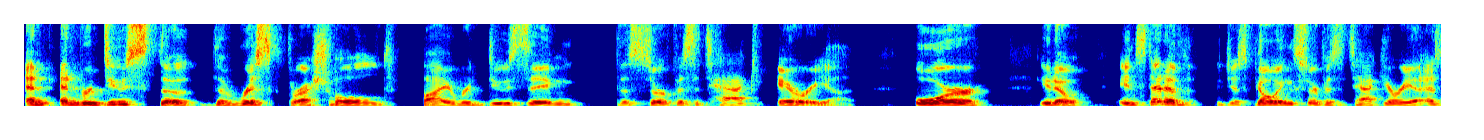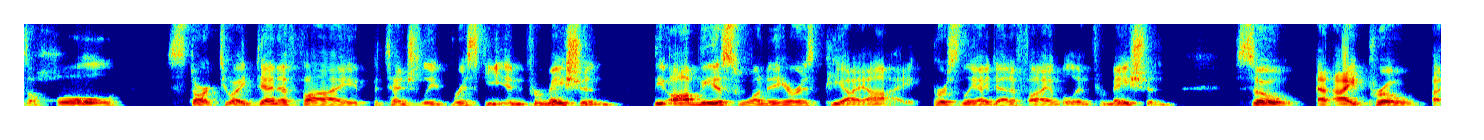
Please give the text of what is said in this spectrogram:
And and reduce the the risk threshold by reducing the surface attack area. Or you know instead of just going surface attack area as a whole start to identify potentially risky information. The obvious one here is pii personally identifiable information so at ipro uh,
